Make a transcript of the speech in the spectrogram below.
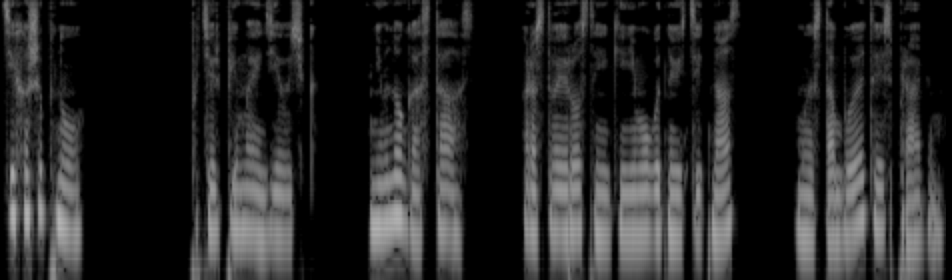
тихо шепнул. Потерпи, моя девочка. Немного осталось. Раз твои родственники не могут навестить нас, мы с тобой это исправим.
